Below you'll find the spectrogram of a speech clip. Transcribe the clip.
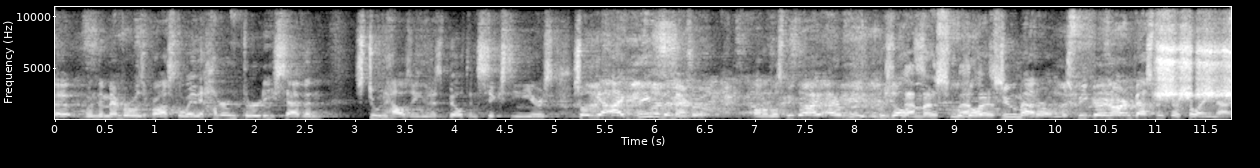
uh, when the member was across the way, the 137 student housing units built in 16 years. So, yeah, I agree with the member. Honourable Speaker, I, I agree. The results, Members, results members. do matter, Honourable Speaker, and our investments are showing that.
